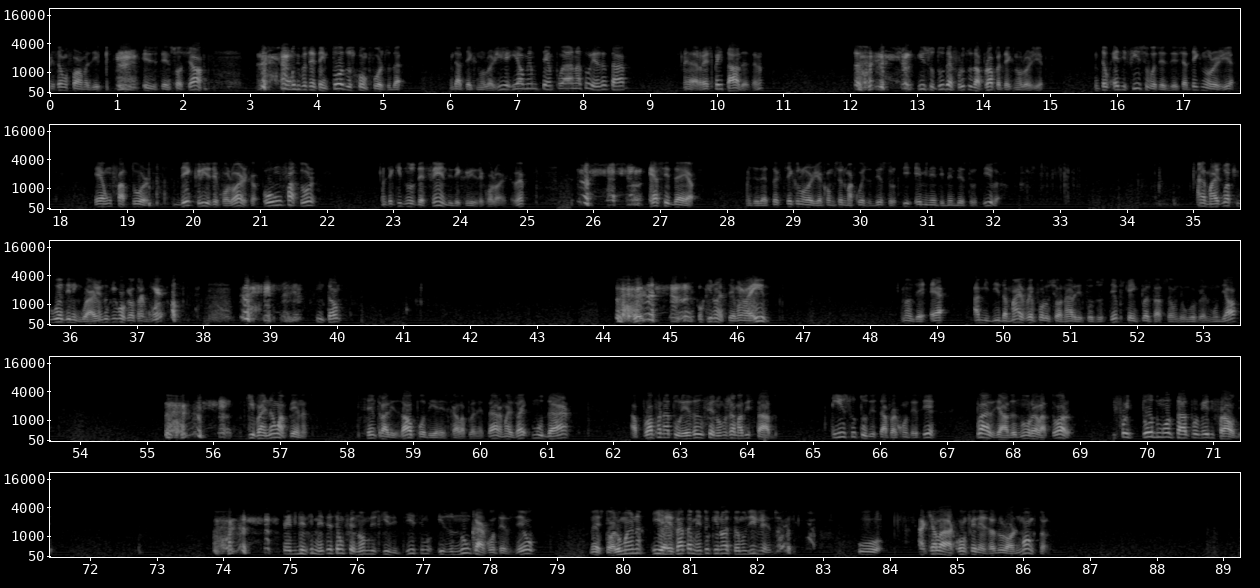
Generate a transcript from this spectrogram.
São formas de existência social onde você tem todos os confortos da, da tecnologia e, ao mesmo tempo, a natureza está é, respeitada. Né? Isso tudo é fruto da própria tecnologia. Então, é difícil você dizer se a tecnologia é um fator de crise ecológica ou um fator que nos defende de crise ecológica. Né? Essa ideia dizer, da tecnologia como sendo uma coisa destrutiva, eminentemente destrutiva é mais uma figura de linguagem do que qualquer outra coisa. Então, o que nós temos aí vamos dizer, é a medida mais revolucionária de todos os tempos, que é a implantação de um governo mundial, que vai não apenas centralizar o poder em escala planetária, mas vai mudar a própria natureza do fenômeno chamado Estado. E isso tudo está para acontecer baseado num relatório que foi todo montado por meio de fraude. Evidentemente, esse é um fenômeno esquisitíssimo, isso nunca aconteceu na história humana e é exatamente o que nós estamos vivendo. O, aquela conferência do Lord Monckton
